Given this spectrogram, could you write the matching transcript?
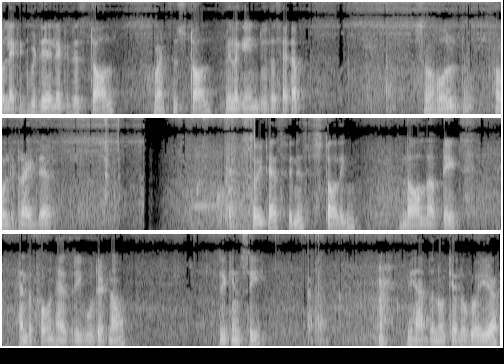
let it be there let it install once installed we'll again do the setup. So hold hold it right there. So it has finished installing the, all the updates and the phone has rebooted now. As you can see we have the Nokia logo here.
